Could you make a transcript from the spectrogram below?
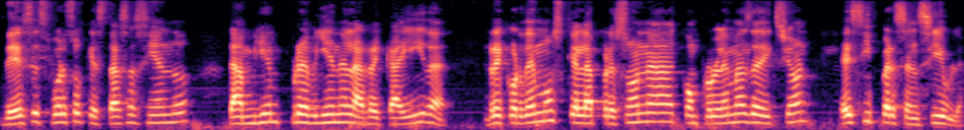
de ese esfuerzo que estás haciendo, también previene la recaída. Recordemos que la persona con problemas de adicción es hipersensible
